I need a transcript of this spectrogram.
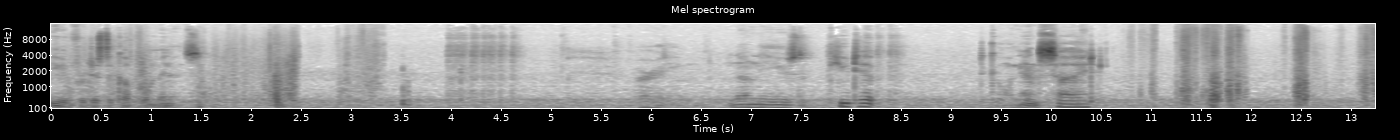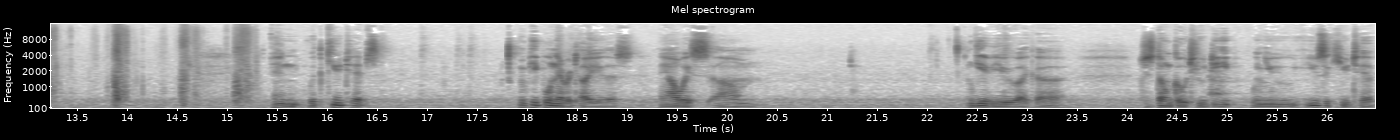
even for just a couple of minutes. Alrighty, now I'm going to use the Q-tip to go on the inside. And with Q-tips, people never tell you this, they always um, give you like a just don't go too deep. When you use a Q-tip,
